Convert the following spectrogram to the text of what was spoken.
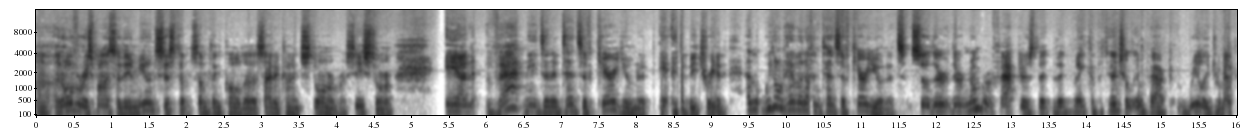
uh, an over response to the immune system, something called a cytokine storm or C storm and that needs an intensive care unit to be treated and we don't have enough intensive care units so there, there are a number of factors that, that make the potential impact really dramatic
